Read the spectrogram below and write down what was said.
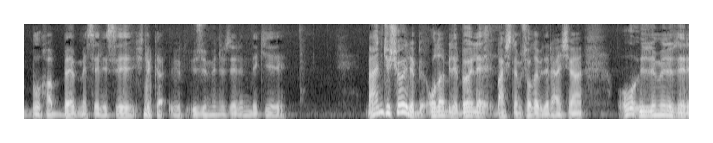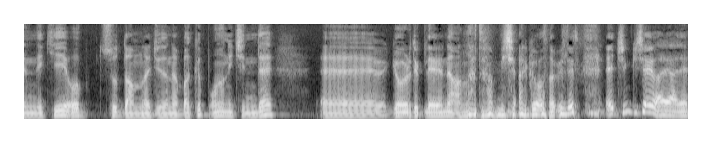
bu habbe meselesi işte ka- üzümün üzerindeki bence şöyle bir- olabilir böyle başlamış olabilir Ayşe. O üzümün üzerindeki o su damlacığına bakıp onun içinde e, gördüklerini anlatan bir şarkı olabilir. E çünkü şey var yani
